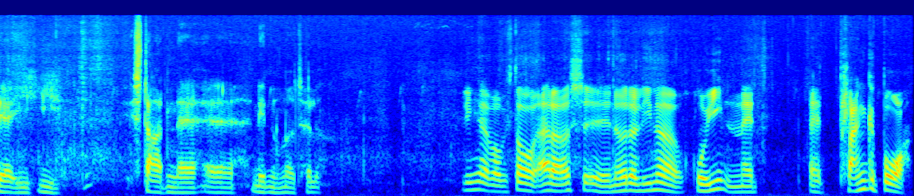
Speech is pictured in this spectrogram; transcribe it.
der i, i starten af, af 1900-tallet. Lige her, hvor vi står, er der også øh, noget, der ligner ruinen af et, af et plankebord.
